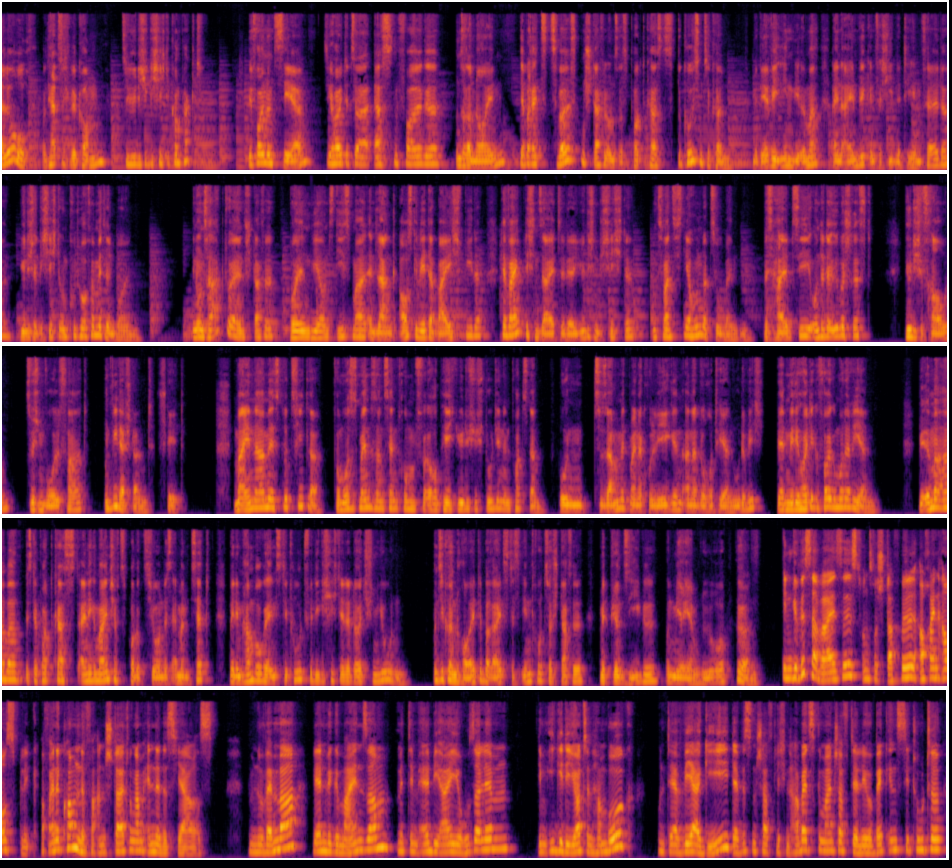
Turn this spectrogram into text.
Hallo und herzlich willkommen zu Jüdische Geschichte Kompakt. Wir freuen uns sehr, Sie heute zur ersten Folge unserer neuen, der bereits zwölften Staffel unseres Podcasts begrüßen zu können, mit der wir Ihnen wie immer einen Einblick in verschiedene Themenfelder jüdischer Geschichte und Kultur vermitteln wollen. In unserer aktuellen Staffel wollen wir uns diesmal entlang ausgewählter Beispiele der weiblichen Seite der jüdischen Geschichte im 20. Jahrhundert zuwenden, weshalb sie unter der Überschrift Jüdische Frauen zwischen Wohlfahrt und Widerstand steht. Mein Name ist Lutz Fiedler vom Moses Mendelssohn Zentrum für europäisch-jüdische Studien in Potsdam und zusammen mit meiner Kollegin Anna Dorothea Ludewig werden wir die heutige Folge moderieren. Wie immer aber ist der Podcast eine Gemeinschaftsproduktion des MMZ mit dem Hamburger Institut für die Geschichte der deutschen Juden. Und Sie können heute bereits das Intro zur Staffel mit Björn Siegel und Miriam Rürup hören. In gewisser Weise ist unsere Staffel auch ein Ausblick auf eine kommende Veranstaltung am Ende des Jahres. Im November werden wir gemeinsam mit dem LBI Jerusalem, dem IGDJ in Hamburg und der WAG, der Wissenschaftlichen Arbeitsgemeinschaft der Leo Beck Institute,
